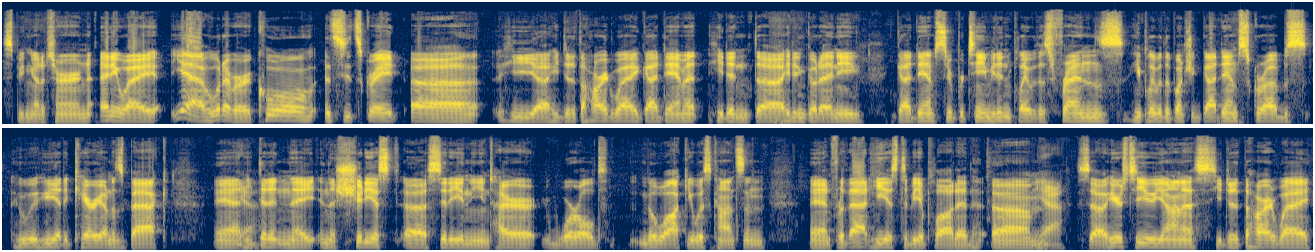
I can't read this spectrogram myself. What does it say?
speaking out of turn. Anyway, yeah, whatever. Cool. It's it's great. Uh, he uh, he did it the hard way. God damn it. He didn't uh, he didn't go to any goddamn super team. He didn't play with his friends. He played with a bunch of goddamn scrubs who he had to carry on his back. And Yeah. he did it in a in the shittiest uh, city in the entire world, Milwaukee, Wisconsin. And for that, he is to be applauded. Um, Yeah. So here's to you, Giannis. You did it the hard way.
